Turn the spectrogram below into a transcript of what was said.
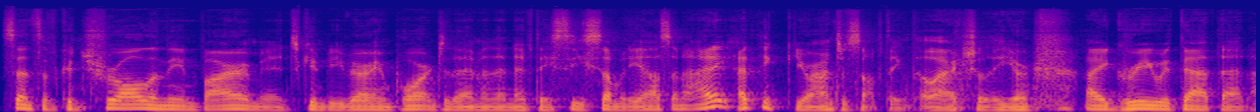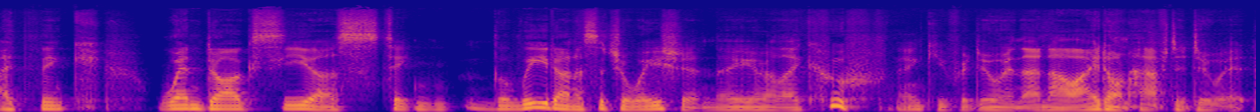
sense of control in the environment can be very important to them. And then if they see somebody else, and I I think you're onto something though. Actually, you're I agree with that. That I think when dogs see us taking the lead on a situation, they are like, Whew, thank you for doing that. Now I don't have to do it.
